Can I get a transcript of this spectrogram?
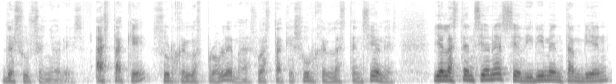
de sus señores, hasta que surgen los problemas o hasta que surgen las tensiones. Y en las tensiones se dirimen también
